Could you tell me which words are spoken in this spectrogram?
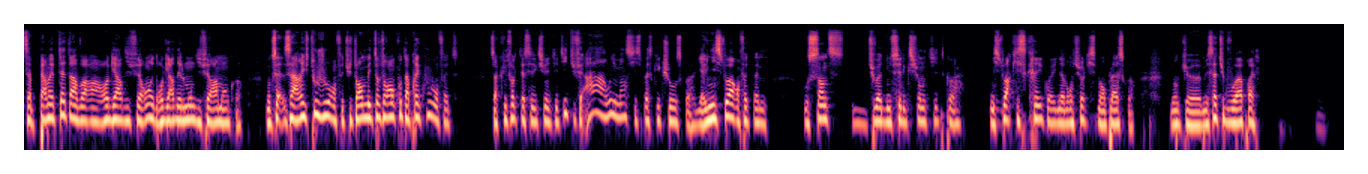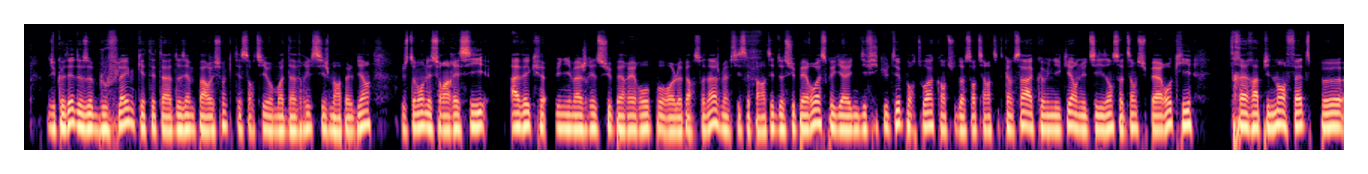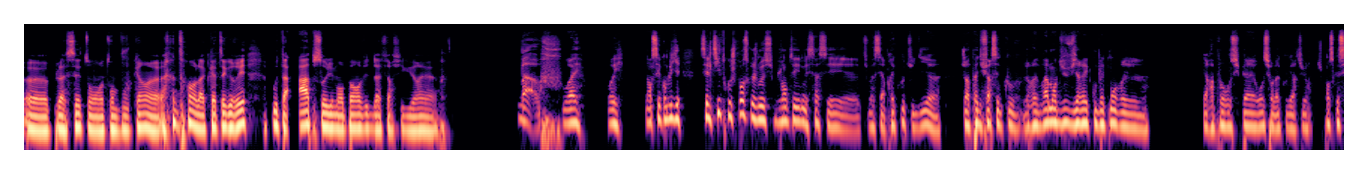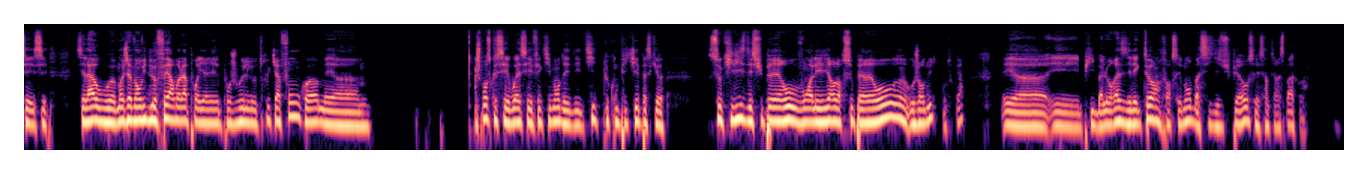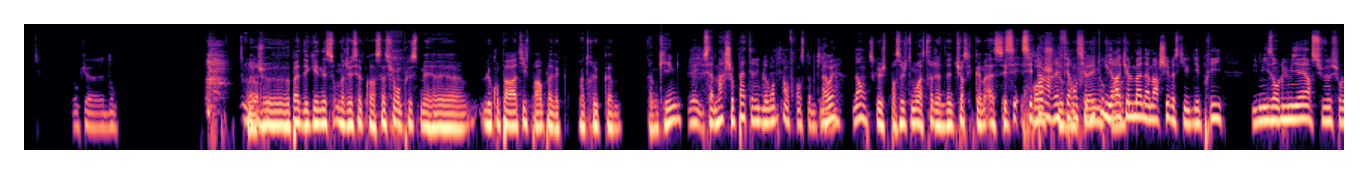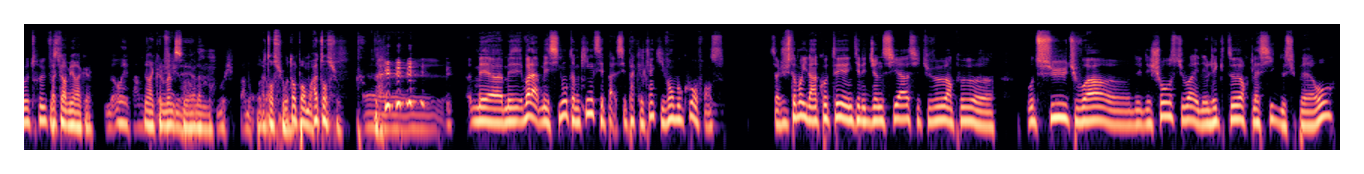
ça permet peut-être d'avoir un regard différent et de regarder le monde différemment quoi. Donc ça, ça arrive toujours en fait. Tu t'en mais tu te rends compte après coup en fait. C'est-à-dire qu'une fois que tu as sélectionné tes titres, tu fais ah oui mince il se passe quelque chose quoi. Il y a une histoire en fait même au sein de, tu vois, d'une sélection de titres, quoi. Une histoire qui se crée, quoi. Une aventure qui se met en place, quoi. Donc, euh, mais ça, tu le vois après. Du côté de The Blue Flame, qui était ta deuxième parution, qui était sortie au mois d'avril, si je me rappelle bien, justement, on est sur un récit avec une imagerie de super-héros pour le personnage, même si c'est pas un titre de super-héros. Est-ce qu'il y a une difficulté pour toi, quand tu dois sortir un titre comme ça, à communiquer en utilisant ce terme super-héros qui, très rapidement, en fait, peut euh, placer ton, ton bouquin euh, dans la catégorie où t'as absolument pas envie de la faire figurer euh? Bah, ouais, oui. Non, c'est compliqué. C'est le titre où je pense que je me suis planté, mais ça, c'est, euh, tu vois, c'est après coup, tu dis, euh, j'aurais pas dû faire cette couve. J'aurais vraiment dû virer complètement euh, les rapports aux super-héros sur la couverture. Je pense que c'est, c'est, c'est là où, euh, moi, j'avais envie de le faire, voilà, pour y aller, pour jouer le truc à fond, quoi, mais, euh, je pense que c'est, ouais, c'est effectivement des, des titres plus compliqués parce que ceux qui lisent des super-héros vont aller lire leurs super-héros, euh, aujourd'hui, en tout cas. Et, euh, et puis, bah, le reste des lecteurs, forcément, bah, si des super-héros, ça les intéresse pas, quoi. Donc, euh, donc, je veux pas dégainer, on a déjà eu cette conversation en plus, mais euh, le comparatif par exemple avec un truc comme Tom King, Ça marche pas terriblement bien en France, Tom King. Ah ouais Non. parce que je pensais justement à Strange Adventures qui est quand même assez C'est pas un référentiel du tout. Vois. Miracleman a marché parce qu'il y a eu des prix une mise en lumière, si tu veux, sur le truc. Mister Miracle. bah, ouais, pardon. Miracle Man, c'est Alan. Oui, pardon. Autant, Attention. Autant pour moi. Attention. Euh, mais euh, mais voilà, mais sinon Tom King c'est pas c'est pas quelqu'un qui vend beaucoup en France. C'est justement il a un côté intelligentsia si tu veux un peu euh, au-dessus, tu vois, des, des choses, tu vois, et les lecteurs classiques de super-héros,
